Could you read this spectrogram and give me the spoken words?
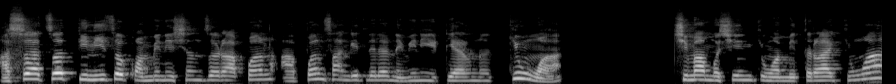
असंच तिन्हीचं कॉम्बिनेशन जर आपण आपण सांगितलेल्या नवीन एटीआरनं किंवा चिमा मशीन किंवा मित्रा किंवा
